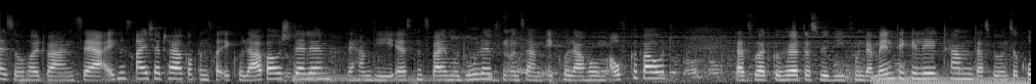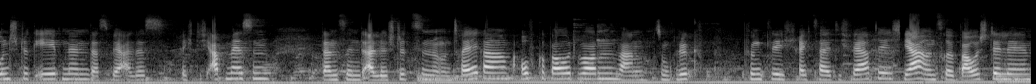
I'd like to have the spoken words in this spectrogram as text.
Also, heute war ein sehr ereignisreicher Tag auf unserer Ecolar-Baustelle. Wir haben die ersten zwei Module von unserem Ecolar Home aufgebaut. Dazu hat gehört, dass wir die Fundamente gelegt haben, dass wir unser Grundstück ebnen, dass wir alles richtig abmessen. Dann sind alle Stützen und Träger aufgebaut worden, waren zum Glück pünktlich rechtzeitig fertig. Ja, unsere Baustelle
